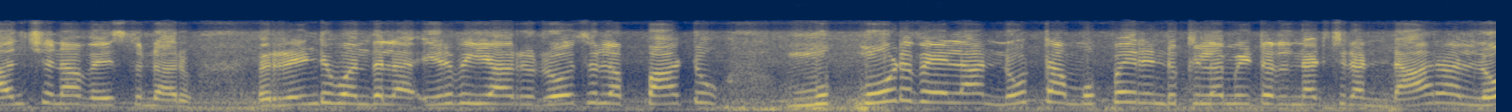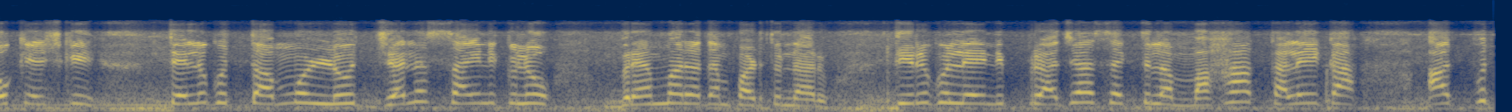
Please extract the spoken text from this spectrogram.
అంచనా వేస్తున్నారు. రెండు వందల ఇరవై ఆరు రోజుల పాటు ము- మూడు వేల నూట ముప్పై రెండు కిలోమీటర్లు నడిచిన నారా లోకేష్కి తెలుగు తమ్ముళ్ళు జన సైనికులు బ్రహ్మరథం పడుతున్నారు. తిరుగులేని ప్రజాశక్తుల మహా కలయిక అద్భుత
